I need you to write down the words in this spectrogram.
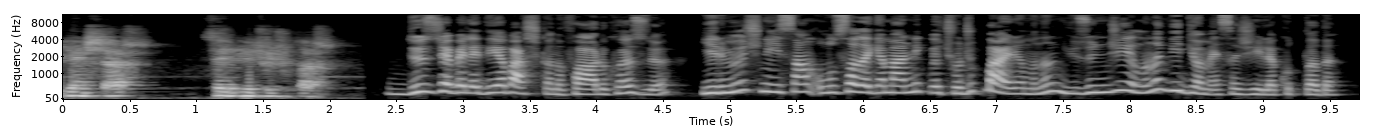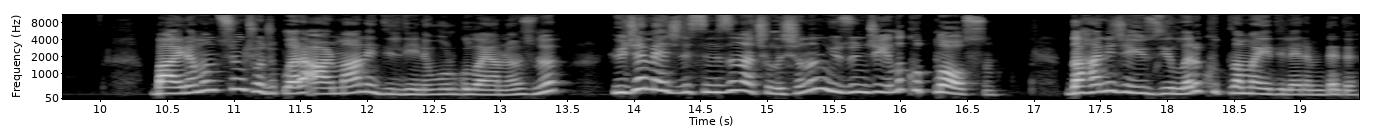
gençler, sevgili çocuklar. Düzce Belediye Başkanı Faruk Özlü, 23 Nisan Ulusal Egemenlik ve Çocuk Bayramı'nın 100. yılını video mesajıyla kutladı. Bayramın tüm çocuklara armağan edildiğini vurgulayan Özlü, Yüce Meclisimizin açılışının 100. yılı kutlu olsun. Daha nice yüzyılları kutlamayı dilerim dedi.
